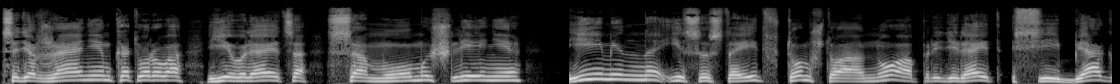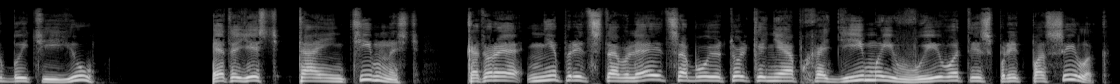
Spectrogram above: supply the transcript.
содержанием которого является само мышление – именно и состоит в том, что оно определяет себя к бытию. Это есть та интимность, которая не представляет собою только необходимый вывод из предпосылок.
